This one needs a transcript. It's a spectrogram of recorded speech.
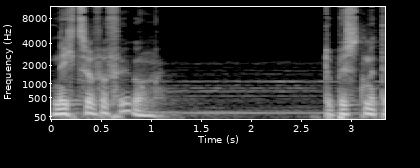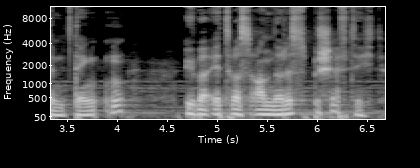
nicht zur Verfügung. Du bist mit dem Denken über etwas anderes beschäftigt.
